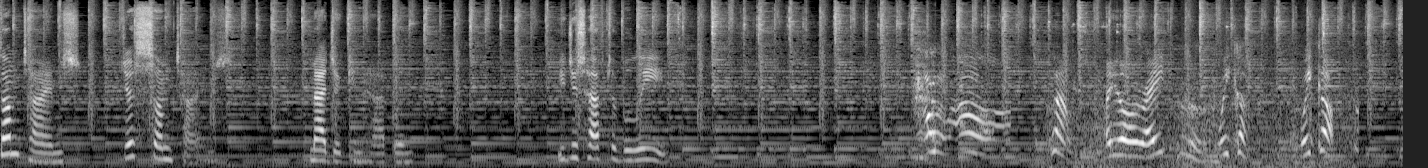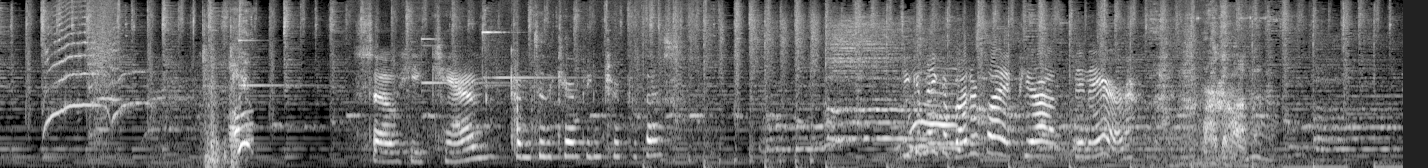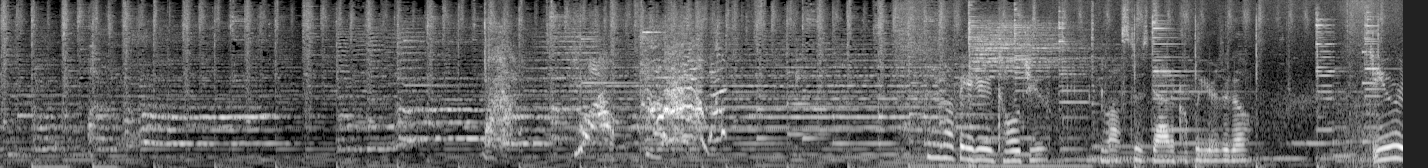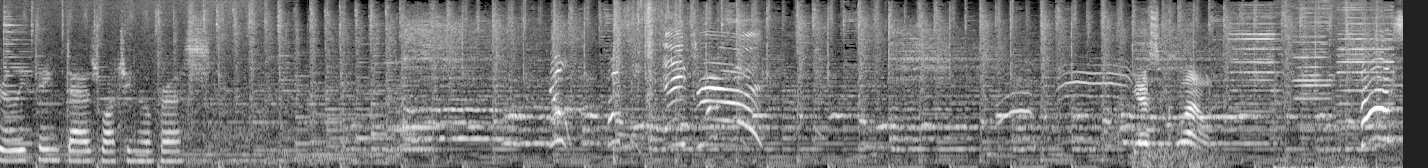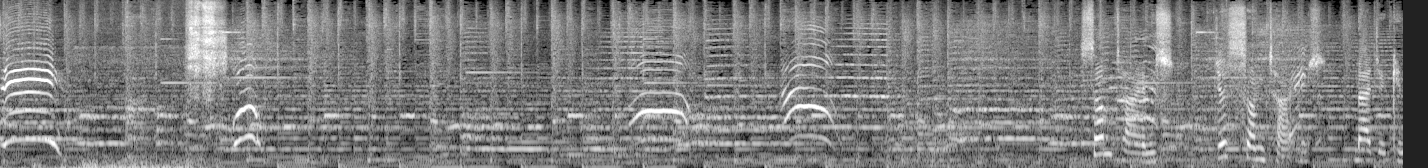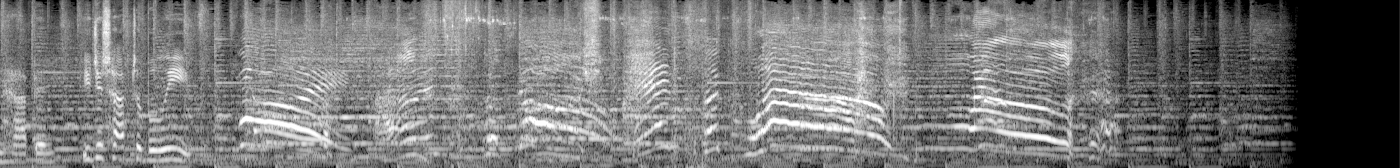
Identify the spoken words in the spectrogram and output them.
Sometimes, just sometimes, magic can happen. You just have to believe. Clown, are you alright? Wake up! Wake up! So he can come to the camping trip with us? You can make a butterfly appear out of thin air. Know if Adrian told you. He lost his dad a couple years ago. Do you really think Dad's watching over us? No! Adrian! Yes, a clown. Sometimes, just sometimes, magic can happen. You just have to believe.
